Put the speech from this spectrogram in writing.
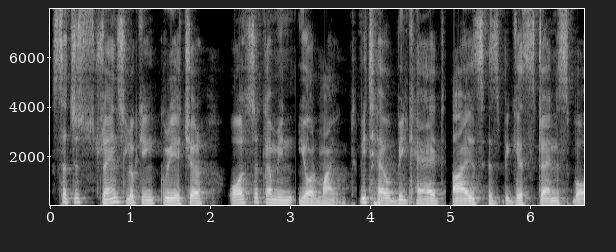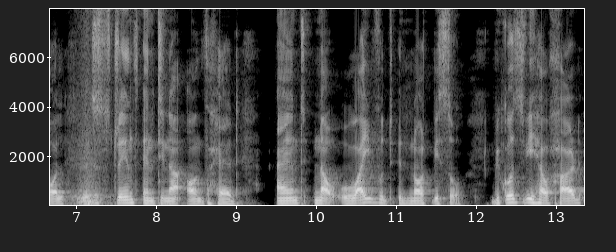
such a strange looking creature also come in your mind which have big head eyes as big as tennis ball strange antenna on the head. And now why would it not be so? Because we have heard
